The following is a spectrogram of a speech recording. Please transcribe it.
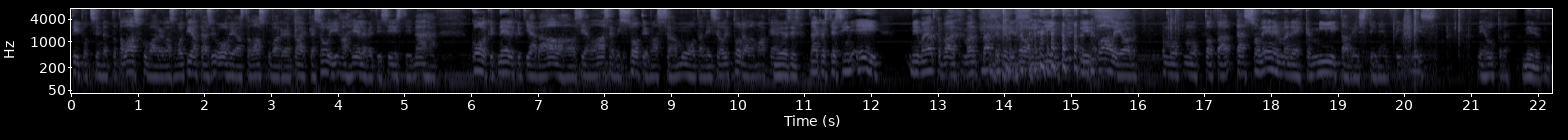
tiput sinne tota laskuvarjolla. Sä voit ihan täysin ohjaa sitä laskuvarjoa ja kaikkea. Se oli ihan helvetin siistiä nähdä. 30-40 jäävä alhaalla siellä asemissa sotimassa ja muuta, niin se oli todella makea niin siis... näköistä. Ja siinä ei niin mä jatkan vähän, että mä Battlefieldin pelannut niin, niin paljon, mutta mut, tota, tässä on enemmän ehkä militaristinen fiilis. Niin Huttunen. Niin,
